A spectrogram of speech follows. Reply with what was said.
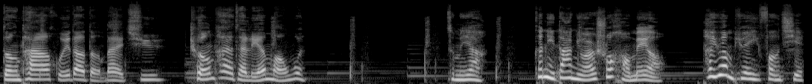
等他回到等待区，程太太连忙问：“怎么样，跟你大女儿说好没有？她愿不愿意放弃？”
